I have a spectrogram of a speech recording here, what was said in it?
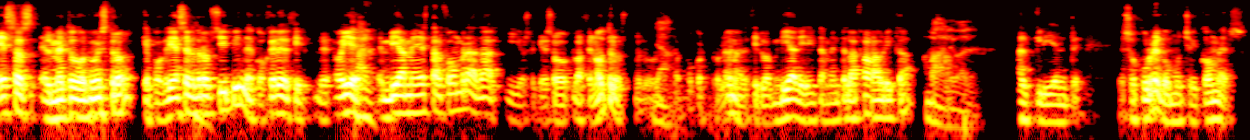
ese es el método nuestro, que podría ser dropshipping, de coger y decir, de, oye, Vale. envíame esta alfombra, tal. Y yo sé que eso lo hacen otros, pero Ya. tampoco es problema. Es decir, lo envía directamente la fábrica a- Vale, vale. al cliente. Eso ocurre con mucho e-commerce.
